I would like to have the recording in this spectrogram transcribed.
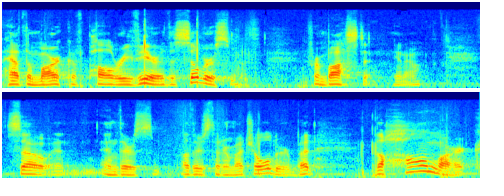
have the mark of Paul Revere, the silversmith from Boston, you know. So, and, and there's others that are much older, but the hallmark,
